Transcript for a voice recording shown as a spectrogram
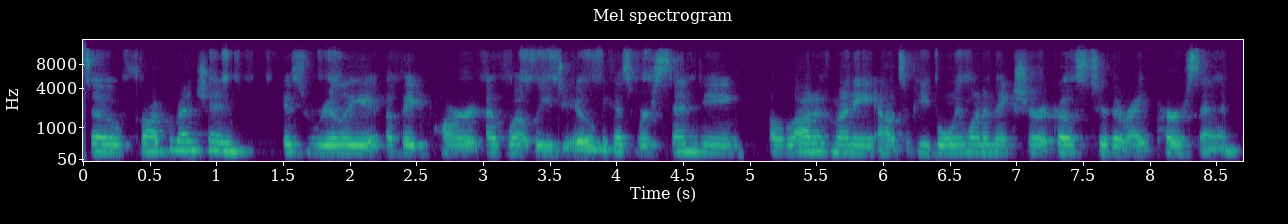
So, fraud prevention is really a big part of what we do because we're sending a lot of money out to people. We want to make sure it goes to the right person.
